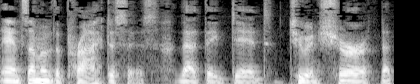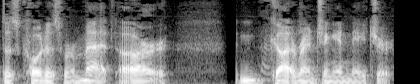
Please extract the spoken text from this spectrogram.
And some of the practices that they did to ensure that those quotas were met are gut wrenching in nature.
